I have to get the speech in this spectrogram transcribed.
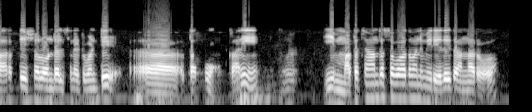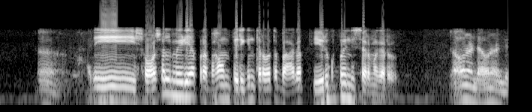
భారతదేశంలో ఉండాల్సినటువంటి తత్వం కానీ ఈ మత ఛాందసవాదం అని మీరు ఏదైతే అన్నారో. అది సోషల్ మీడియా ప్రభావం పెరిగిన తర్వాత బాగా పేరుకుపోయింది శర్మ గారు. అవునండి అవునండి.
